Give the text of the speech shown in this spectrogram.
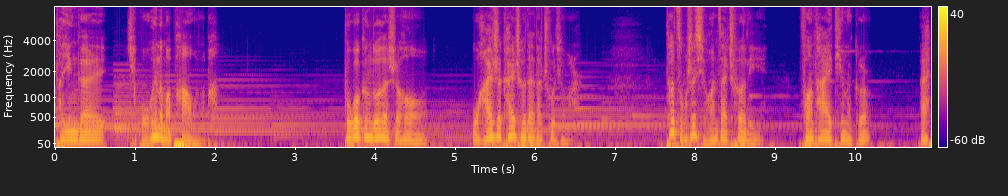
她应该也不会那么怕我了吧。不过更多的时候，我还是开车带她出去玩。她总是喜欢在车里放她爱听的歌。哎，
